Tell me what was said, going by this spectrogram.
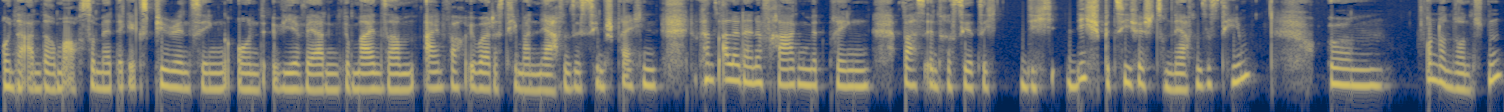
unter anderem auch Somatic Experiencing und wir werden gemeinsam einfach über das Thema Nervensystem sprechen. Du kannst alle deine Fragen mitbringen. Was interessiert sich dich, dich spezifisch zum Nervensystem? Ähm, und ansonsten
